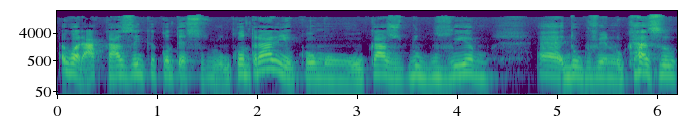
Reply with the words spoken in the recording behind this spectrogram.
Agora, há casos em que acontece o contrário, como o caso do governo, uh, do governo, o caso,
